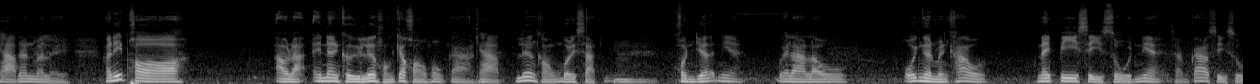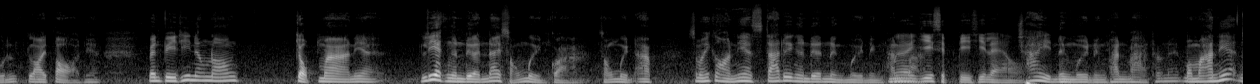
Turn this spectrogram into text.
ครับนั่นมาเลยอันนี้พอเอาละไอ้นั่นคือเรื่องของเจ้าของโครงการครับเรื่องของบริษัทอืมคนเยอะเนี่ย เวลาเราโอ้ยเงินมันเข้า ในปี 40 เนี่ย 3940รอยต่อเนี่ย เป็นปีที่น้องๆจบมาเนี่ย เรียกเงินเดือนได้ 20,000 กว่า 20,000 อัพ สมัยก่อนเนี่ย สตาร์ทด้วยเงินเดือน 11,000เมื่อบาท20 ปีที่แล้ว ใช่ 11,000 บาทเท่านั้น ประมาณเนี้ยโ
